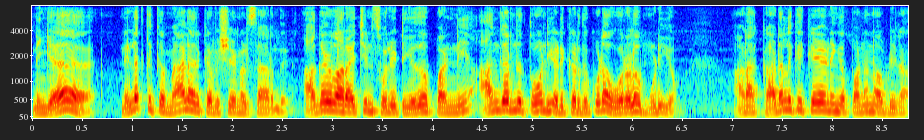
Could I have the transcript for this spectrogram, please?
நீங்கள் நிலத்துக்கு மேலே இருக்க விஷயங்கள் சார்ந்து அகழ்வாராய்ச்சின்னு சொல்லிட்டு ஏதோ பண்ணி அங்கேருந்து தோண்டி எடுக்கிறது கூட ஓரளவு முடியும். ஆனால் கடலுக்கு கீழே நீங்கள் பண்ணணும் அப்படின்னா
